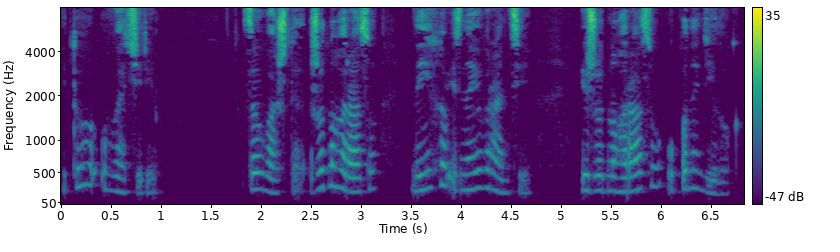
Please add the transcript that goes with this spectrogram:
І то ввечері. Зауважте, жодного разу не їхав із нею вранці, і жодного разу у понеділок.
